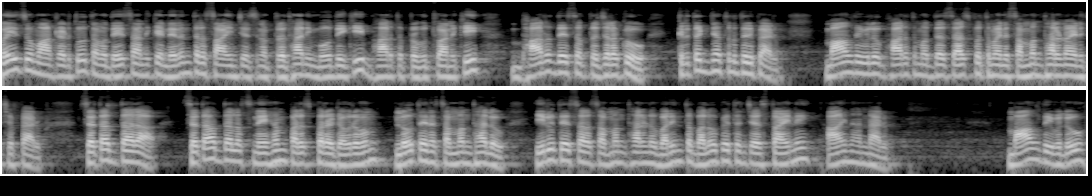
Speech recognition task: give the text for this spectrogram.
మైజు మాట్లాడుతూ తమ దేశానికే నిరంతర సాయం చేసిన ప్రధాని మోదీకి భారత ప్రభుత్వానికి భారతదేశ ప్రజలకు కృతజ్ఞతలు తెలిపారు. మాల్దీవులు భారత్ మధ్య శాశ్వతమైన సంబంధాలను ఆయన చెప్పారు. శతాబ్దాల శతాబ్దాల స్నేహం పరస్పర గౌరవం లోతైన సంబంధాలు ఇరు దేశాల సంబంధాలను మరింత బలోపేతం చేస్తాయని ఆయన అన్నారు. మాల్దీవులు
